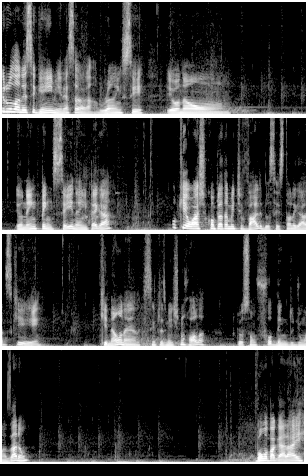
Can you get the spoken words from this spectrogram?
Pirula nesse game, nessa run em si, eu não... Eu nem pensei né, em pegar. O que eu acho completamente válido, vocês estão ligados que... Que não, né? Que simplesmente não rola. Porque eu sou um fodendo de um azarão. Bomba Bagarai.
